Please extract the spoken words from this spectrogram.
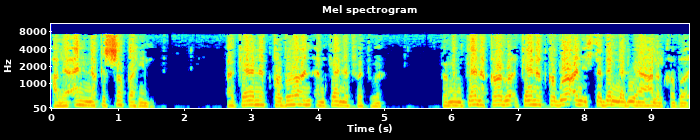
على أن قصة هند أكانت قضاء أم كانت فتوى؟ فمن كان قضاء كانت قضاء استدل بها على القضاء.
